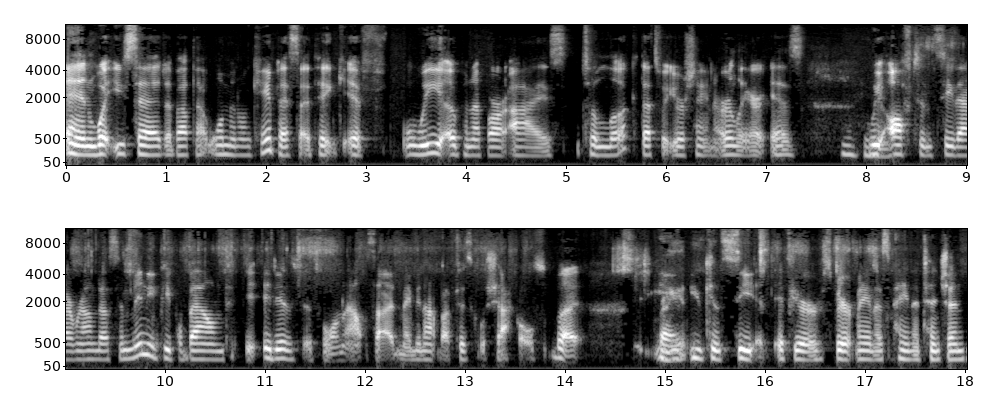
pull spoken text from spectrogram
And what you said about that woman on campus, I think if we open up our eyes to look, that's what you were saying earlier, is we Mm-hmm. often see that around us. And many people bound, it, it is visible on the outside, maybe not by physical shackles, but Right. you, you can see it if your spirit man is paying attention.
